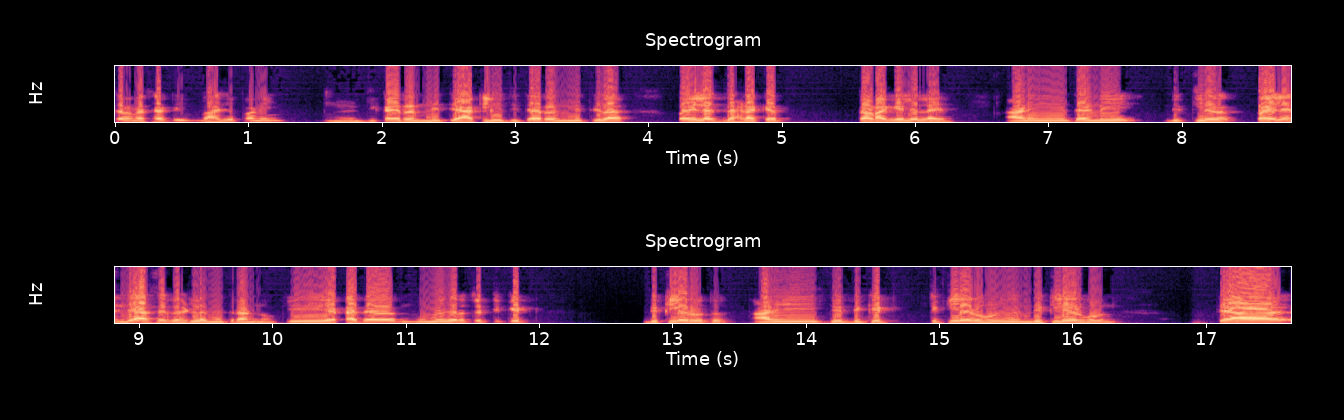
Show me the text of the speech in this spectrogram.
करण्यासाठी भाजपाने जी काही रणनीती आखली होती त्या रणनीतीला पहिल्याच धडाक्यात तडा गेलेला आहे. आणि त्यांनी डिक्लेअर पहिल्यांदा असं घडलं मित्रांनो की एखाद्या उमेदवाराचं तिकीट डिक्लेअर होतं. आणि ते तिकीट डिक्लेअर होऊन डिक्लेअर होऊन त्या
